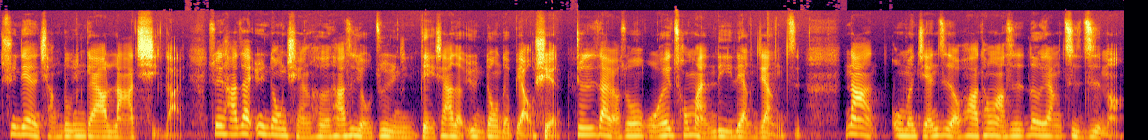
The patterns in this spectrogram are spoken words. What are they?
训练的强度应该要拉起来，所以他在运动前喝，它是有助于你等一下的运动的表现，就是代表说我会充满力量这样子。那我们减脂的话，通常是热量自制嘛，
